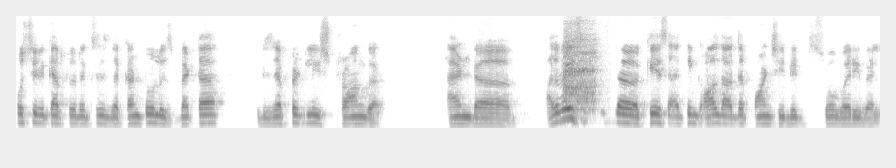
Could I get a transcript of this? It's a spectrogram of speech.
posterior capsulorhexis, the control is better. It is definitely stronger. And uh, otherwise, the case, I think all the other points he did so very well.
